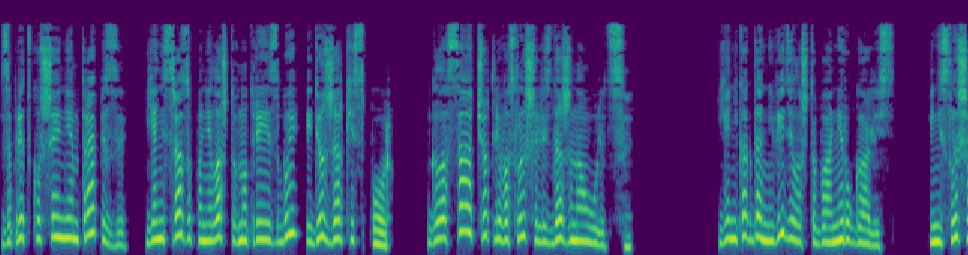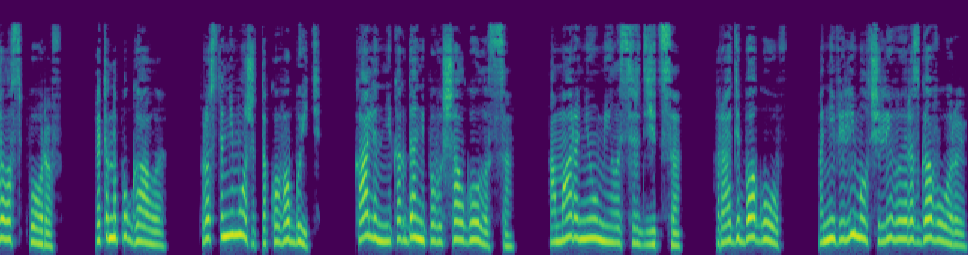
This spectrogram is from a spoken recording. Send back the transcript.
За предвкушением трапезы я не сразу поняла, что внутри избы идет жаркий спор. Голоса отчетливо слышались даже на улице. Я никогда не видела, чтобы они ругались, и не слышала споров. Это напугало. Просто не может такого быть. Калин никогда не повышал голоса. Амара не умела сердиться. Ради богов! Они вели молчаливые разговоры,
